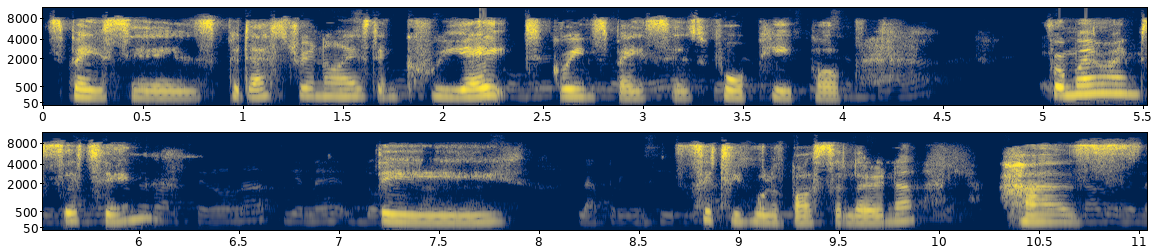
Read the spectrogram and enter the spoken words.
spaces pedestrianized and create green spaces for people. From where I'm sitting, the City Hall of Barcelona has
